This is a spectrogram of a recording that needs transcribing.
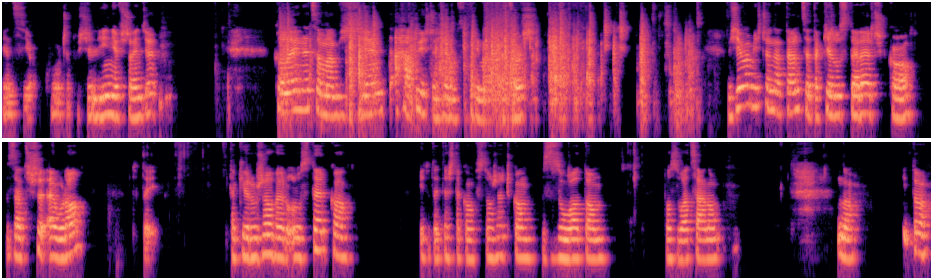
Więc jo, kurczę, tu się linie wszędzie. Kolejne, co mam wzięte. Aha, tu jeszcze wzięłam Primarka coś. Wzięłam jeszcze na talce takie lustereczko za 3 euro. Tutaj takie różowe lusterko. I tutaj też taką wstążeczką z złotą, pozłacaną. No. I to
